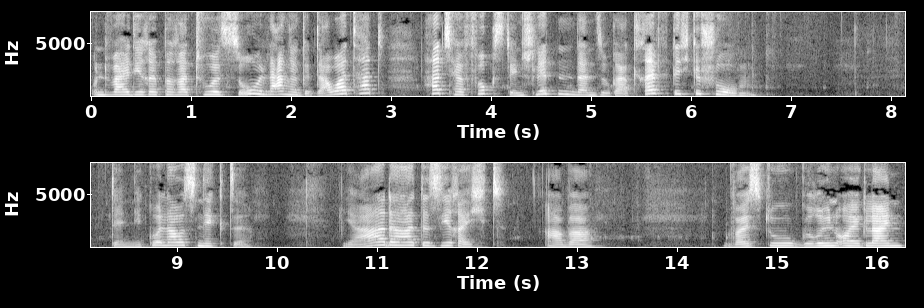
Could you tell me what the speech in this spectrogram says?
Und weil die Reparatur so lange gedauert hat, hat Herr Fuchs den Schlitten dann sogar kräftig geschoben. Der Nikolaus nickte. Ja, da hatte sie recht. Aber Weißt du, Grünäuglein,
